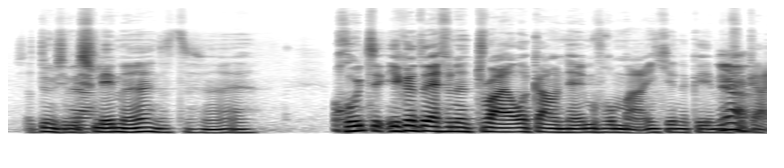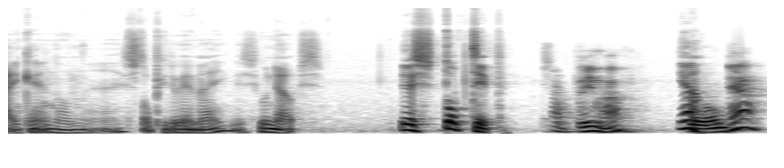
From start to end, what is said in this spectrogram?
dus dat doen ze weer Ja. slim, hè? Dat is, eh, maar goed, je kunt even een trial account nemen voor een maandje. En dan kun je hem Ja. even kijken. En dan eh, stop je er weer mee. Dus who knows. Dus top tip. Prima. Ja. Cool. Ja.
